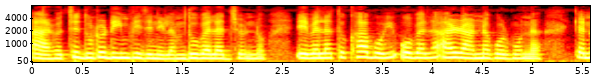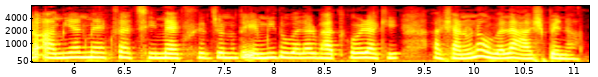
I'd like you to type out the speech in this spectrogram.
আর হচ্ছে দুটো ডিম ভেজে নিলাম দুবেলার জন্য। এবেলা তো খাবোই, ওবেলা আর রান্না করব না। কেন আমি আর ম্যাক্স আছি, ম্যাক্সের জন্য তো এমনি দুবেলার ভাত করে রাখি। আর শানু না ওবেলা আসবে না।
